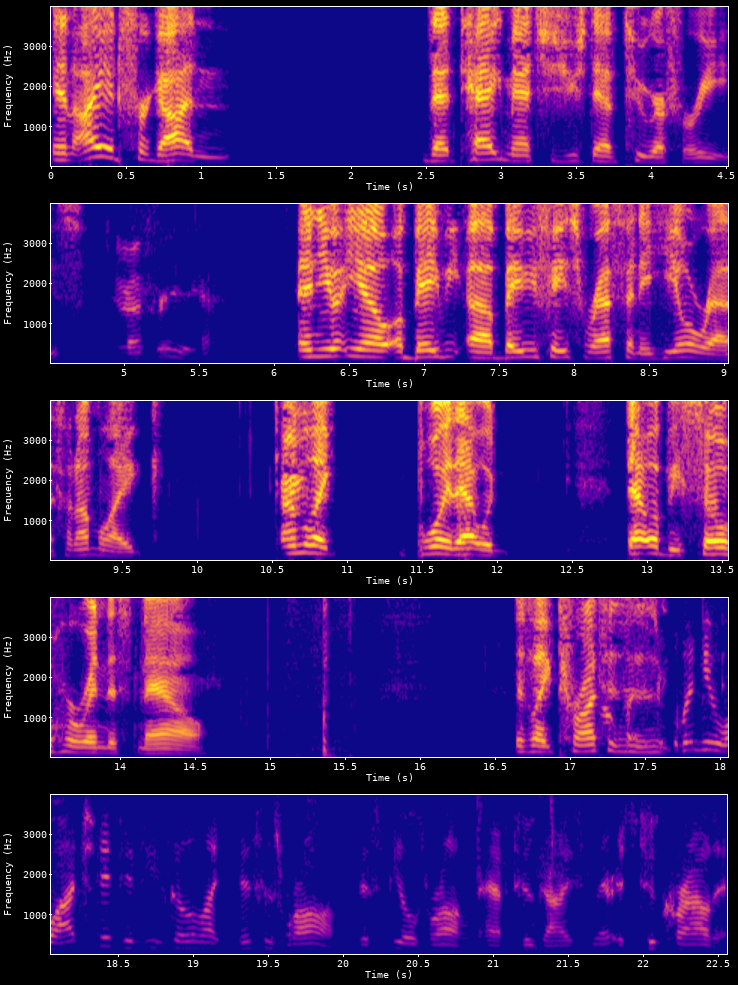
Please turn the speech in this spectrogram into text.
and I had forgotten that tag matches used to have two referees. Two referees, yeah. And you you know a baby a babyface ref and a heel ref, and I'm like, I'm like, boy, that would that would be so horrendous now. It's like Tirantes is. When you watched it, did you go like, "This is wrong. This feels wrong to have two guys in there. It's too crowded.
